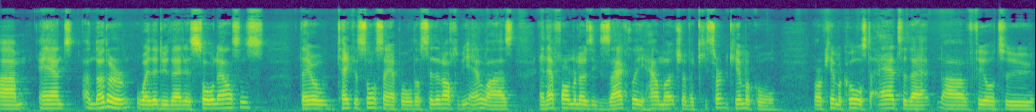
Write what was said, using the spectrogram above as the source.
Um, and another way they do that is soil analysis. They'll take a soil sample, they'll send it off to be analyzed, and that farmer knows exactly how much of a certain chemical or chemicals to add to that uh, field to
